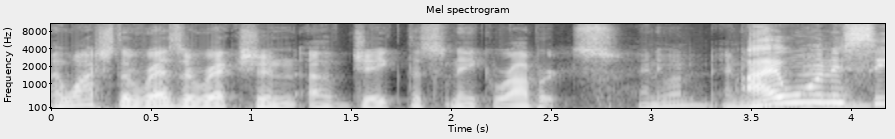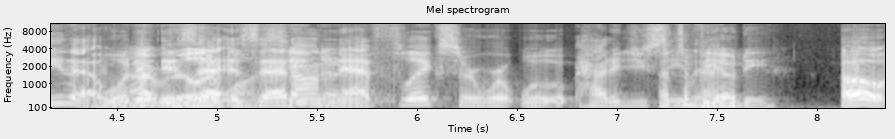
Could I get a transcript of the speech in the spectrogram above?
I watched the resurrection of Jake the Snake Roberts. Anyone? Anyone? I want to see that. What I is really that? Is wanna that on that. Netflix or where, wh- how did you see that? That's a that? VOD. Oh,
